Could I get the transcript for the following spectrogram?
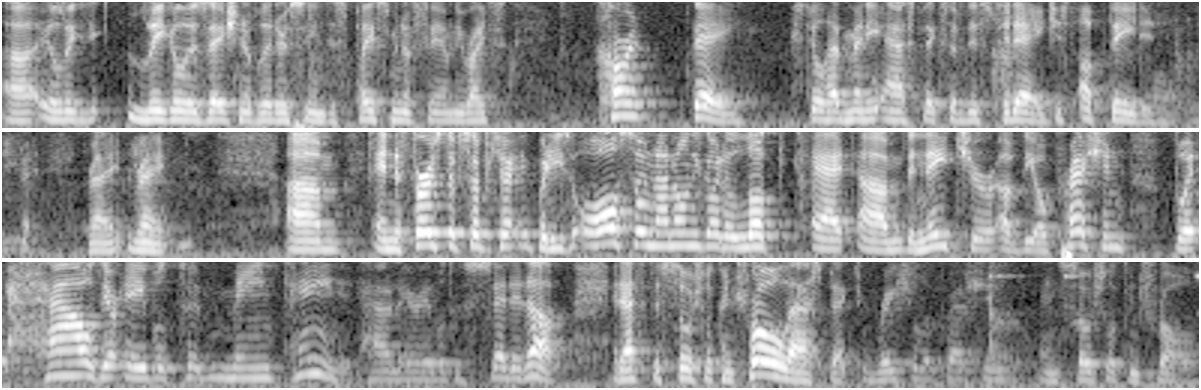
uh, illegalization of literacy, and displacement of family rights. Current day we still have many aspects of this today, just updated. Right, right. Um, and the first of subject, but he's also not only going to look at um, the nature of the oppression, but how they're able to maintain it, how they're able to set it up. And that's the social control aspect, racial oppression and social control.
